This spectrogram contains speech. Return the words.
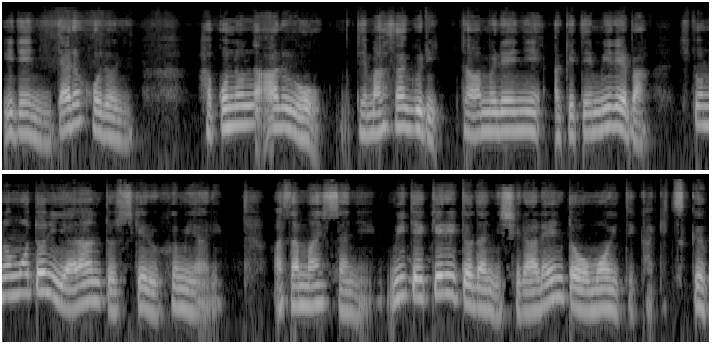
井出に至るほどに、箱のあるを手間探り、戯れに開けてみれば、人のもとにやらんとしける文あり、浅ましさに、見てけりとだに知られんと思いて書きつく。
